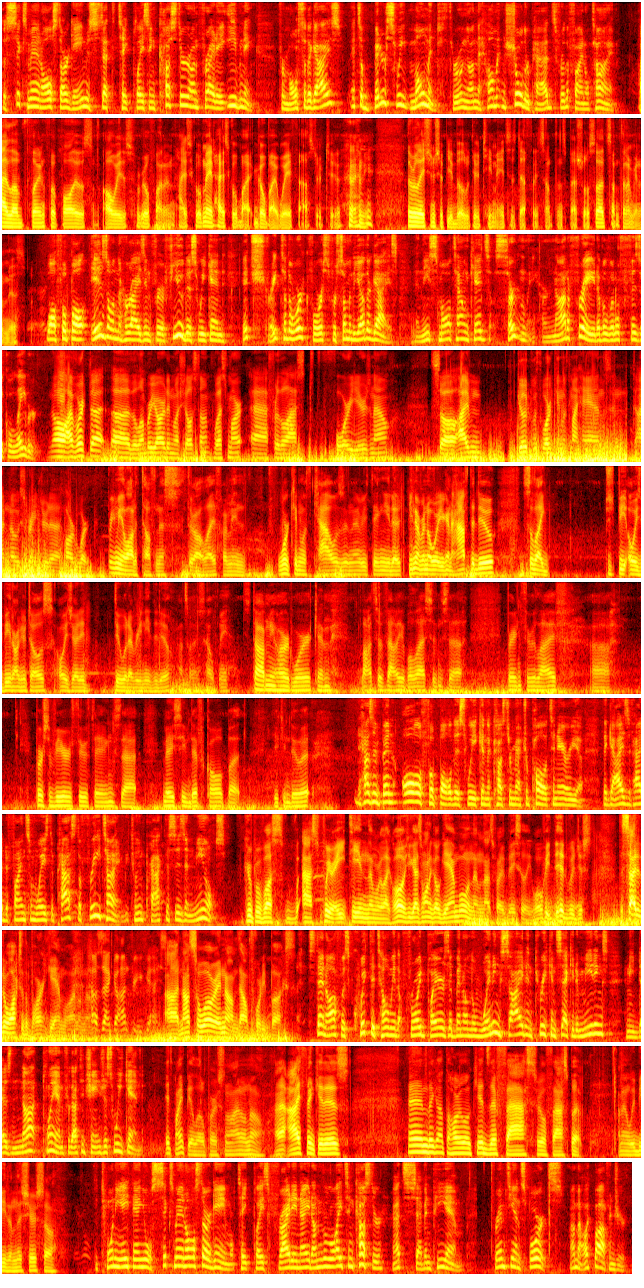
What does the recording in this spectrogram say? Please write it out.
The six man All Star game is set to take place in Custer on Friday evening. For most of the guys, it's a bittersweet moment throwing on the helmet and shoulder pads for the final time. I loved playing football. It was always real fun in high school. It made high school by, go by way faster, too. I mean, the relationship you build with your teammates is definitely something special, so that's something I'm going to miss. While football is on the horizon for a few this weekend, it's straight to the workforce for some of the other guys. And these small town kids certainly are not afraid of a little physical labor. No, I've worked at uh, the lumber yard in West Yellowstone, Westmart, uh, for the last four years now. So I'm good with working with my hands, and I'm no stranger to hard work. Bring me a lot of toughness throughout life. I mean, working with cows and everything, you know, you never know what you're gonna have to do. So like, just be always being on your toes, always ready to do whatever you need to do. That's what has helped me. It's taught me hard work and lots of valuable lessons to bring through life. Uh, persevere through things that may seem difficult, but you can do it. It hasn't been all football this week in the Custer metropolitan area. The guys have had to find some ways to pass the free time between practices and meals. A group of us asked if we were 18, and then we're like, oh, you guys want to go gamble? And then that's probably basically what we did. We just decided to walk to the bar and gamble. I don't know. How's that gone for you guys? Uh, not so well right now. I'm down 40 bucks. Stenoff was quick to tell me that Froid players have been on the winning side in three consecutive meetings, and he does not plan for that to change this weekend. It might be a little personal. I don't know. I, I think it is. And they got the Harlow kids. They're fast, real fast. But I mean, we beat them this year, so. The 28th annual six man All Star game will take place Friday night under the lights in Custer at 7 p.m. For MTN Sports, I'm Alec Boffinger.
